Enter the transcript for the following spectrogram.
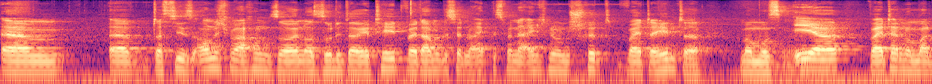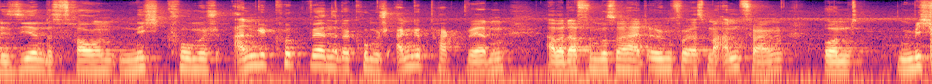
ähm, äh, dass die es auch nicht machen sollen aus Solidarität, weil damit ist, ja, ist man ja eigentlich nur einen Schritt weiter hinter. Man muss eher weiter normalisieren, dass Frauen nicht komisch angeguckt werden oder komisch angepackt werden, aber dafür muss man halt irgendwo erstmal anfangen. Und mich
